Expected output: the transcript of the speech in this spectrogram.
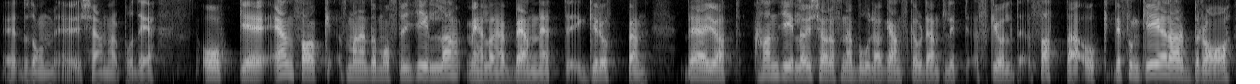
eh, då de eh, tjänar på det. Och eh, en sak som man ändå måste gilla med hela den här Bennet-gruppen det är ju att han gillar att köra sina bolag ganska ordentligt skuldsatta och det fungerar bra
